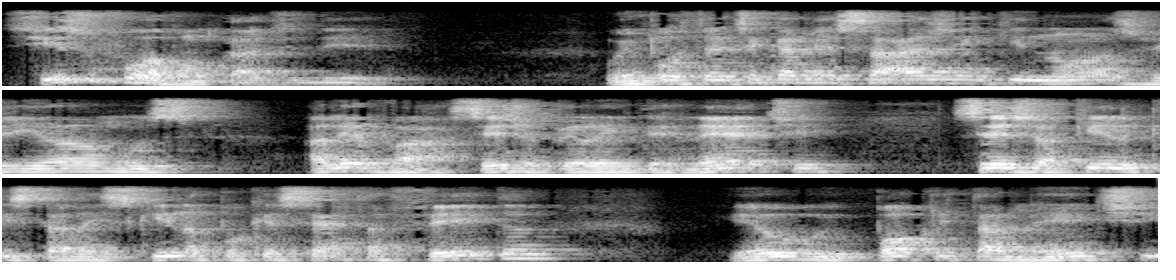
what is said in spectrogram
se isso for a vontade dele. O importante é que a mensagem que nós venhamos a levar, seja pela internet, seja aquele que está na esquina, porque certa feita eu hipocritamente,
